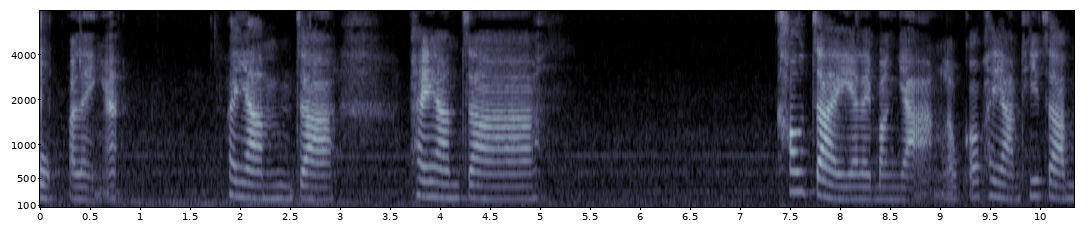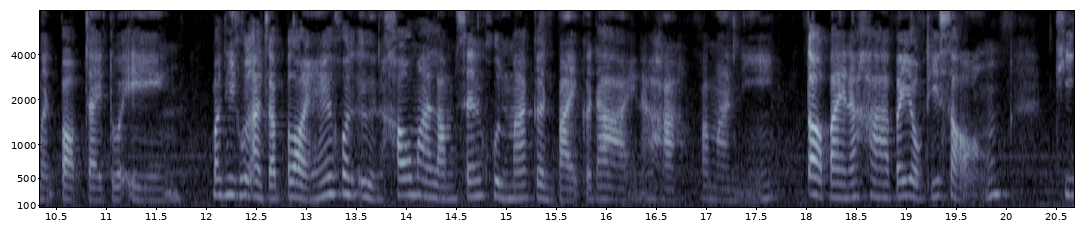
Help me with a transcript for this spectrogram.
อกอะไรเงี้ยพยายามจะพยายามจะ เข้าใจอะไรบางอย่าง แล้วก็พยายามที่จะเหมือนปลอบใจตัวเอง บางทีคุณอาจจะปล่อยให้คนอื่นเข้ามาล้ำเส้นคุณมากเกินไปก็ได้นะคะ ประมาณนี้ ต่อไปนะคะ ประโยคที่สองที่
